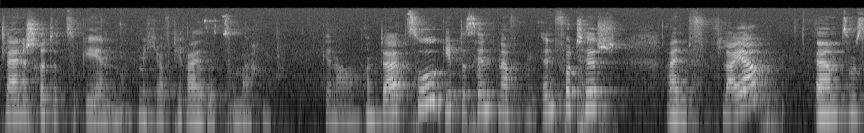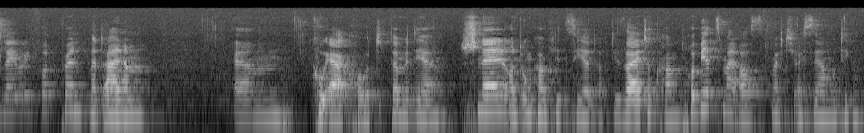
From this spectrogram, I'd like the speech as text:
kleine Schritte zu gehen und mich auf die Reise zu machen. Genau. Und dazu gibt es hinten auf dem Infotisch einen Flyer ähm, zum Slavery Footprint mit einem ähm, QR-Code, damit ihr schnell und unkompliziert auf die Seite kommt. Probiert es mal aus, möchte ich euch sehr ermutigen.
